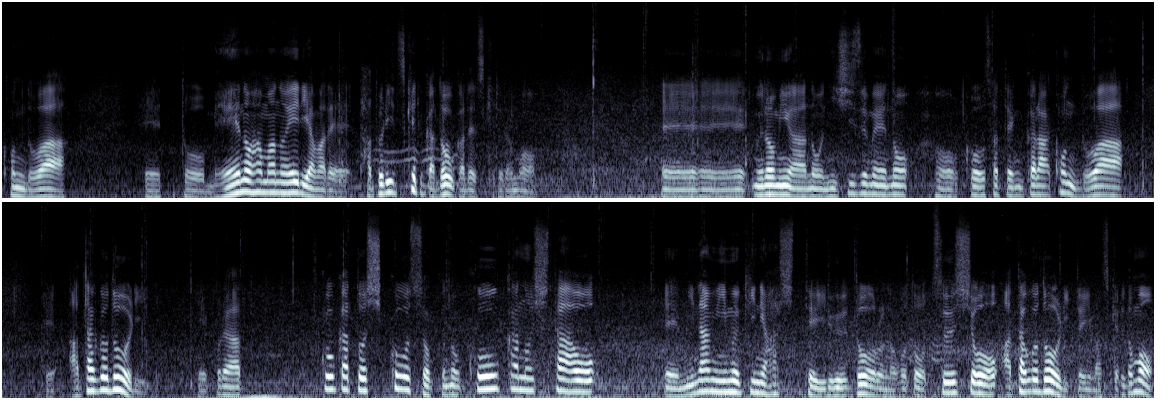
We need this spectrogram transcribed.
今度は、えっと明の浜のエリアまでたどり着けるかどうかですけれども、えー室見川の西詰の交差点から今度は、え愛宕通り、えこれは福岡都市高速の高架の下を、え南向きに走っている道路のことを通称愛宕通りと言いますけれども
